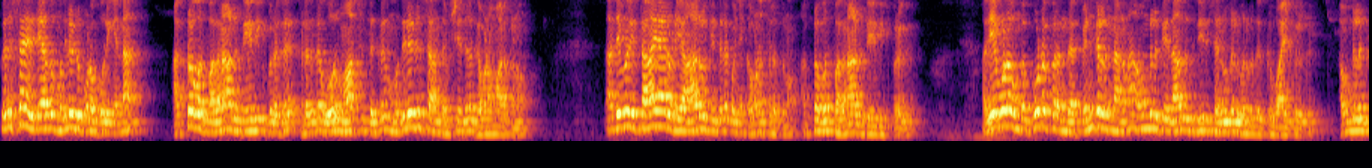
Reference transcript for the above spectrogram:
பெருசாக எதுலையாவது முதலீடு போட போகிறீங்கன்னா அக்டோபர் பதினாலு தேதிக்கு பிறகு கிட்டத்தட்ட ஒரு மாதத்துக்கு முதலீடு சார்ந்த விஷயத்தில் கவனமாக இருக்கணும். அதே மாதிரி தாயாருடைய ஆரோக்கியத்தில் கொஞ்சம் கவனம் செலுத்தணும். அக்டோபர் பதினாலு தேதிக்கு பிறகு. அதே போல் உங்கள் கூட பிறந்த பெண்கள் இருந்தாங்கன்னா அவங்களுக்கு ஏதாவது திடீர் செலவுகள் வருவதற்கு வாய்ப்பு இருக்குது அவங்களுக்கு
